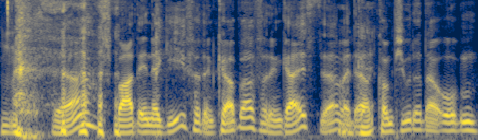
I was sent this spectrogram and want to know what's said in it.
ja, spart Energie für den Körper, für den Geist, ja, weil okay. der Computer da oben,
